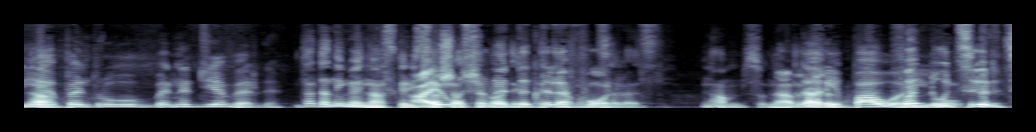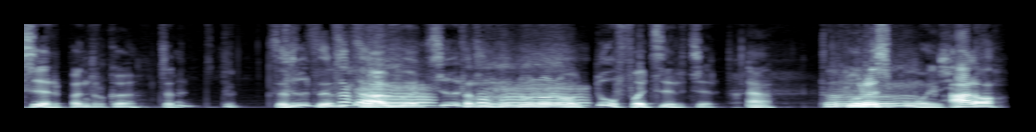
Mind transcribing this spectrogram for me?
Da. E pentru energie verde. Da, dar nimeni n-a scris Ai așa un ceva sunet din de câte telefon. am înțeles. N-am sunat. N-avem Dar să- Repower Fă You... tu țâr, țâr, pentru că... Țăr, Țâr, țăr, țăr, da, fă țâr. Nu, nu, nu, tu fă țâr, țâr. A. Tu răspunzi. Alo?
